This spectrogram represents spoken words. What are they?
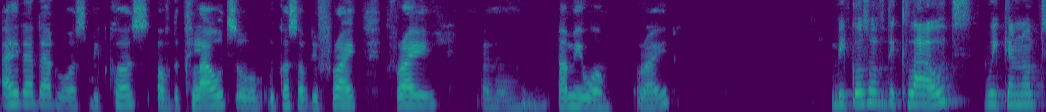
either that was because of the clouds or because of the fry fry um, armyworm, right? Because of the clouds, we cannot.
